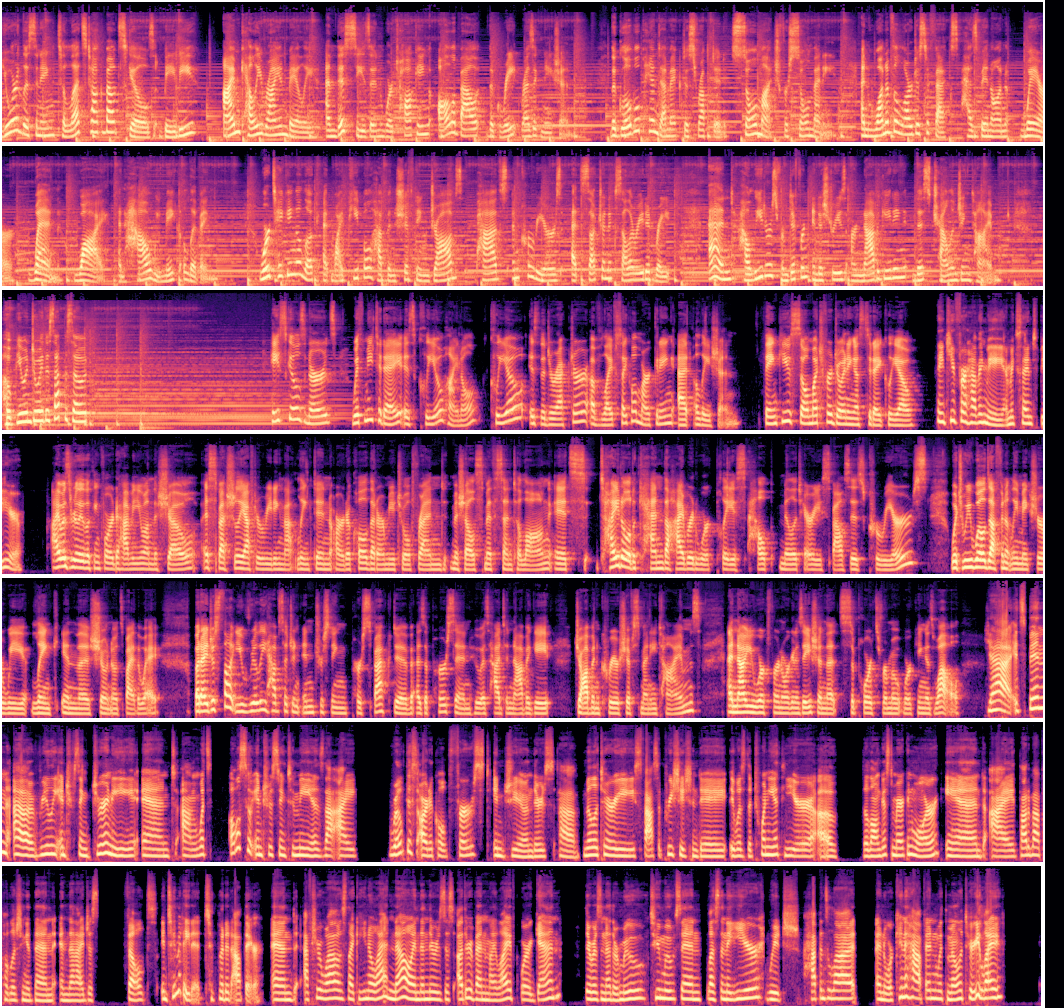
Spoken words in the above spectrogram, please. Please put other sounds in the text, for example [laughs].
You're listening to Let's Talk About Skills, baby. I'm Kelly Ryan Bailey, and this season we're talking all about the great resignation. The global pandemic disrupted so much for so many, and one of the largest effects has been on where, when, why, and how we make a living. We're taking a look at why people have been shifting jobs, paths, and careers at such an accelerated rate, and how leaders from different industries are navigating this challenging time. Hope you enjoy this episode. Hey, skills nerds. With me today is Cleo Heinel. Cleo is the Director of Lifecycle Marketing at Alation. Thank you so much for joining us today, Cleo. Thank you for having me. I'm excited to be here. I was really looking forward to having you on the show, especially after reading that LinkedIn article that our mutual friend Michelle Smith sent along. It's titled Can the Hybrid Workplace Help Military Spouses' Careers? Which we will definitely make sure we link in the show notes, by the way. But I just thought you really have such an interesting perspective as a person who has had to navigate job and career shifts many times. And now you work for an organization that supports remote working as well. Yeah, it's been a really interesting journey. And um, what's also interesting to me is that I wrote this article first in June. There's uh, Military Spouse Appreciation Day. It was the 20th year of the longest American war. And I thought about publishing it then. And then I just felt intimidated to put it out there. And after a while, I was like, you know what? No. And then there was this other event in my life where, again, there was another move, two moves in less than a year, which happens a lot and or can happen with military [laughs] life.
